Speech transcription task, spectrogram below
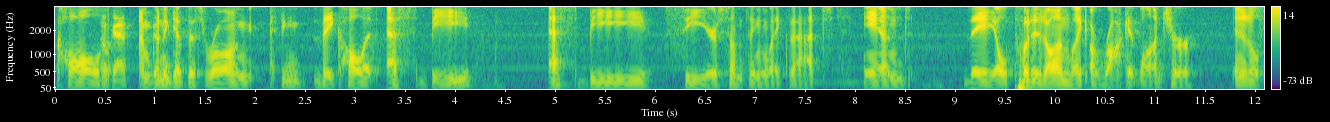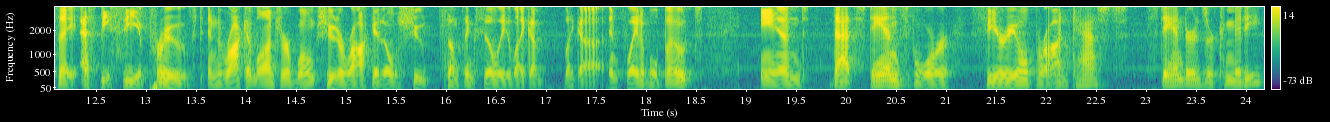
Called, Okay. I'm gonna get this wrong. I think they call it SB, SBC or something like that, and they'll put it on like a rocket launcher and it'll say SBC approved and the rocket launcher won't shoot a rocket it'll shoot something silly like a like a inflatable boat and that stands for serial Broadcasts standards or committee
